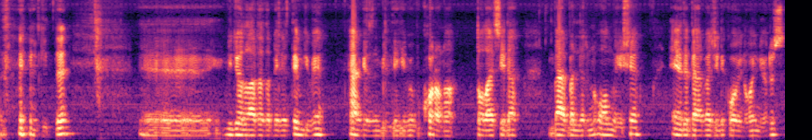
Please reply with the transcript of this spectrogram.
Evet gitti. E, videolarda da belirttiğim gibi herkesin bildiği gibi bu korona dolayısıyla berberlerin olmayışı evde berbercilik oyunu oynuyoruz.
